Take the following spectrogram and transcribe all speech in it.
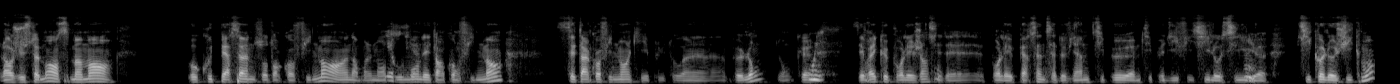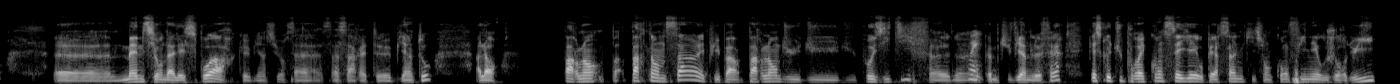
Alors justement, en ce moment, beaucoup de personnes sont en confinement. Hein. Normalement, tout le monde est en confinement. C'est un confinement qui est plutôt un, peu long. Donc, euh, c'est vrai que pour les gens, pour les personnes, ça devient un petit peu, un petit peu difficile aussi euh, psychologiquement, euh, même si on a l'espoir que, bien sûr, ça, ça s'arrête bientôt. Alors, Parlant, partant de ça, et puis parlant du, positif, euh, comme tu viens de le faire, qu'est-ce que tu pourrais conseiller aux personnes qui sont confinées aujourd'hui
